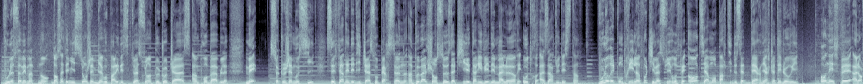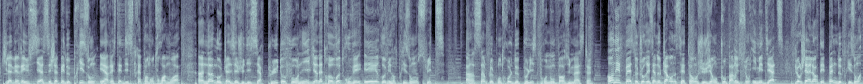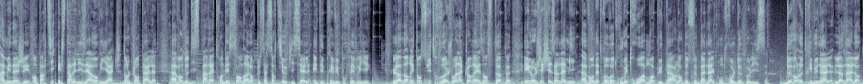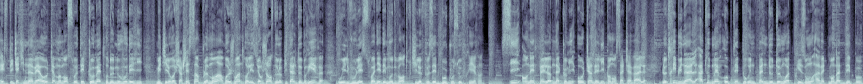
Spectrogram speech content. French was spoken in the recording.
Vous le savez maintenant, dans cette émission, j'aime bien vous parler des situations un peu cocasses, improbables, mais ce que j'aime aussi, c'est faire des dédicaces aux personnes un peu malchanceuses à qui il est arrivé des malheurs et autres hasards du destin. Vous l'aurez compris, l'info qui va suivre fait entièrement partie de cette dernière catégorie. En effet, alors qu'il avait réussi à s'échapper de prison et à rester discret pendant trois mois, un homme au casier judiciaire plutôt fourni vient d'être retrouvé et remis en prison suite à un simple contrôle de police pour non-port du masque. En effet, ce Torésien de 47 ans, jugé en comparution immédiate, purgeait alors des peines de prison aménagées, en partie externalisées à Aurillac, dans le Cantal, avant de disparaître en décembre alors que sa sortie officielle était prévue pour février. L'homme aurait ensuite rejoint la Corrèze en stop et logé chez un ami avant d'être retrouvé trois mois plus tard lors de ce banal contrôle de police. Devant le tribunal, l'homme a alors expliqué qu'il n'avait à aucun moment souhaité commettre de nouveaux délits, mais qu'il recherchait simplement à rejoindre les urgences de l'hôpital de Brive, où il voulait soigner des maux de ventre qui le faisaient beaucoup souffrir. Si, en effet, l'homme n'a commis aucun délit pendant sa cavale, le tribunal a tout de même opté pour une peine de deux mois de prison avec mandat de dépôt.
